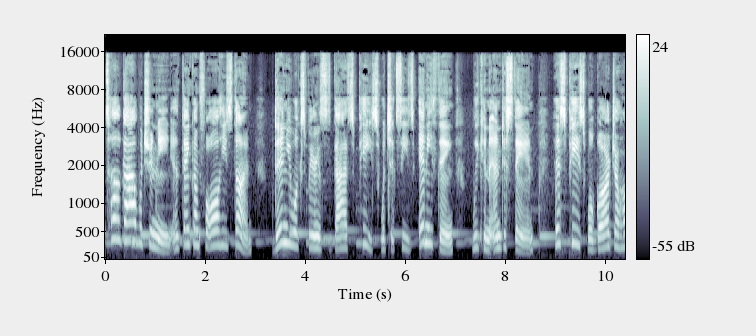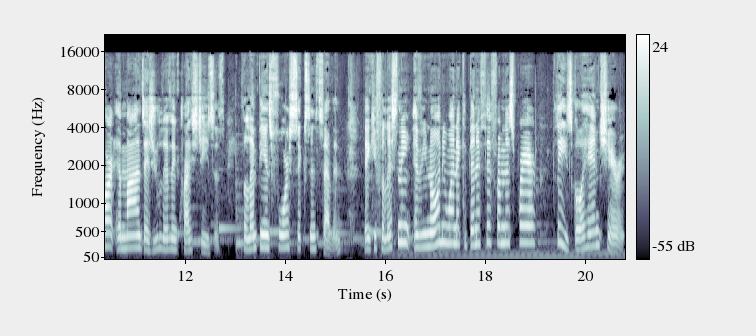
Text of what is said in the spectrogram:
Tell God what you need and thank Him for all He's done. Then you will experience God's peace, which exceeds anything we can understand. His peace will guard your heart and minds as you live in Christ Jesus. Philippians 4 6 and 7. Thank you for listening. If you know anyone that could benefit from this prayer, please go ahead and share it.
